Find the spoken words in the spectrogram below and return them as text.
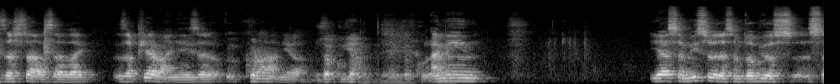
Za šta? Za, like, za pjevanje i za Koran, jel? Za kujan, za Koran. I mean, ja sam mislio da sam dobio s, s,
